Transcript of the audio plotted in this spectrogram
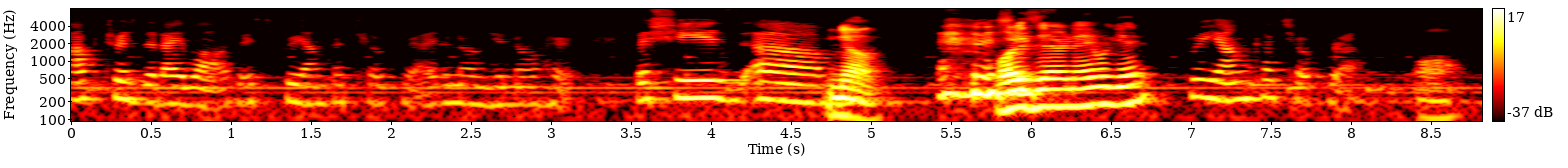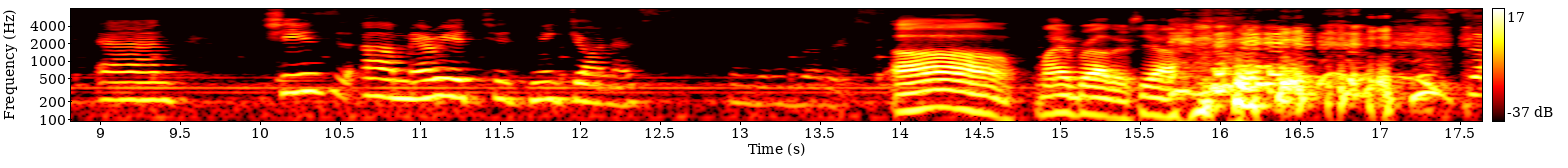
actress that I love. It's Priyanka Chopra. I don't know if you know her, but she's um, No. What is her name again? Priyanka Chopra, Oh. and she's uh, married to Nick Jonas from Jonas Brothers. Oh, my brothers, yeah. so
